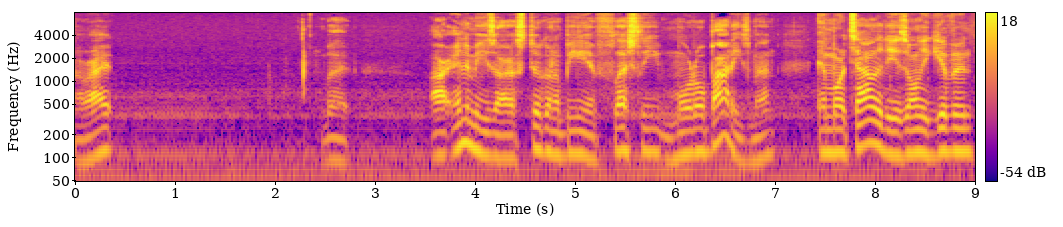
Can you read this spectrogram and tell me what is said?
All right. But our enemies are still going to be in fleshly, mortal bodies, man. Immortality is only given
